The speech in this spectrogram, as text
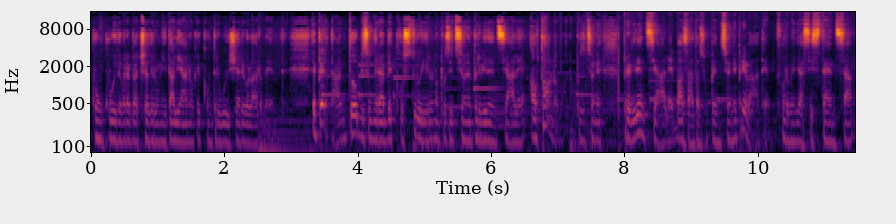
con cui dovrebbe accedere un italiano che contribuisce regolarmente. E pertanto bisognerebbe costruire una posizione previdenziale autonoma, una posizione previdenziale basata su pensioni private, forme di assistenza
